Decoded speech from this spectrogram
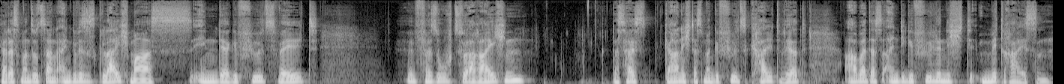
Ja, dass man sozusagen ein gewisses Gleichmaß in der Gefühlswelt äh, versucht zu erreichen. Das heißt gar nicht, dass man gefühlskalt wird, aber dass einen die Gefühle nicht mitreißen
